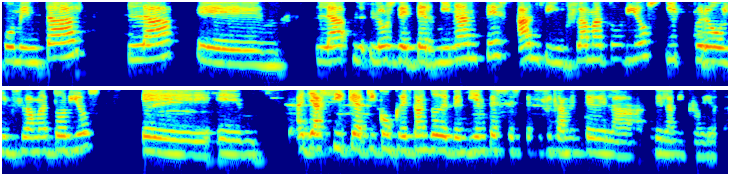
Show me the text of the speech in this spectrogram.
comentar la, los determinantes antiinflamatorios y proinflamatorios ya sí que aquí concretando dependientes específicamente de la, microbiota.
